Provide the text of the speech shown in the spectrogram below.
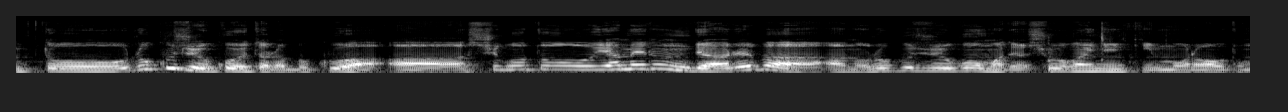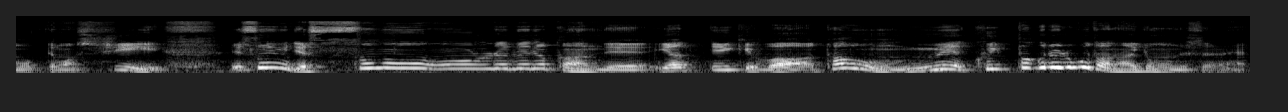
んと、60超えたら僕は、あ仕事を辞めるんであれば、あの、65までは障害年金もらおうと思ってますし、そういう意味で、そのレベル感でやっていけば、多分目食いっぱくれることはないと思うんですよね。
